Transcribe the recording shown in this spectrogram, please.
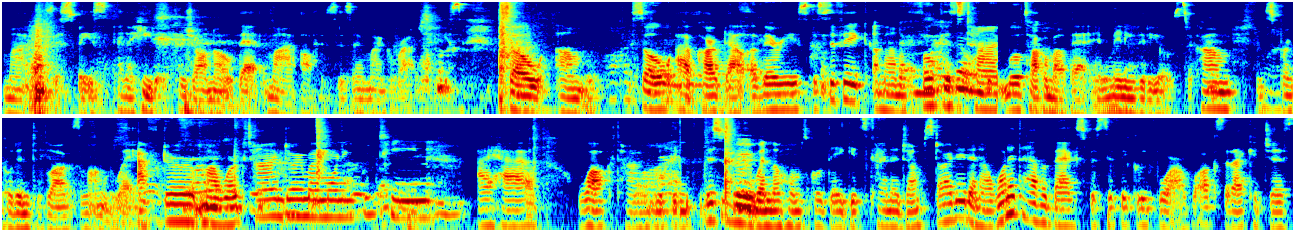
my office space and a heater because y'all know that my office is in my garage space. So, um, so I've carved out a very specific amount of focus time. We'll talk about that in many videos to come and sprinkled into vlogs along the way. After my work time during my morning routine, I have walk time with them. This is really mm. when the homeschool day gets kind of jump started and I wanted to have a bag specifically for our walks that I could just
